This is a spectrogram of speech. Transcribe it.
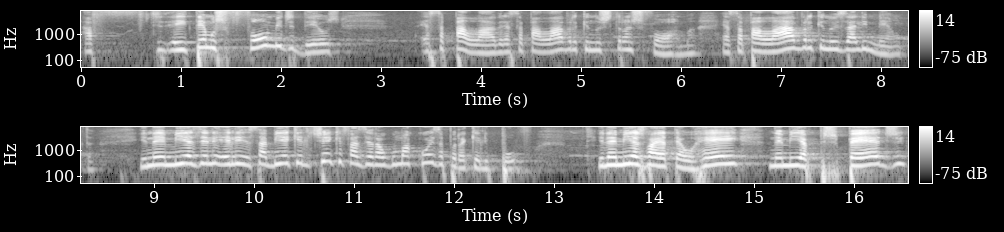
a, e temos fome de Deus, essa palavra, essa palavra que nos transforma, essa palavra que nos alimenta. E Neemias, ele, ele sabia que ele tinha que fazer alguma coisa por aquele povo. E Neemias vai até o rei, Neemias pede,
